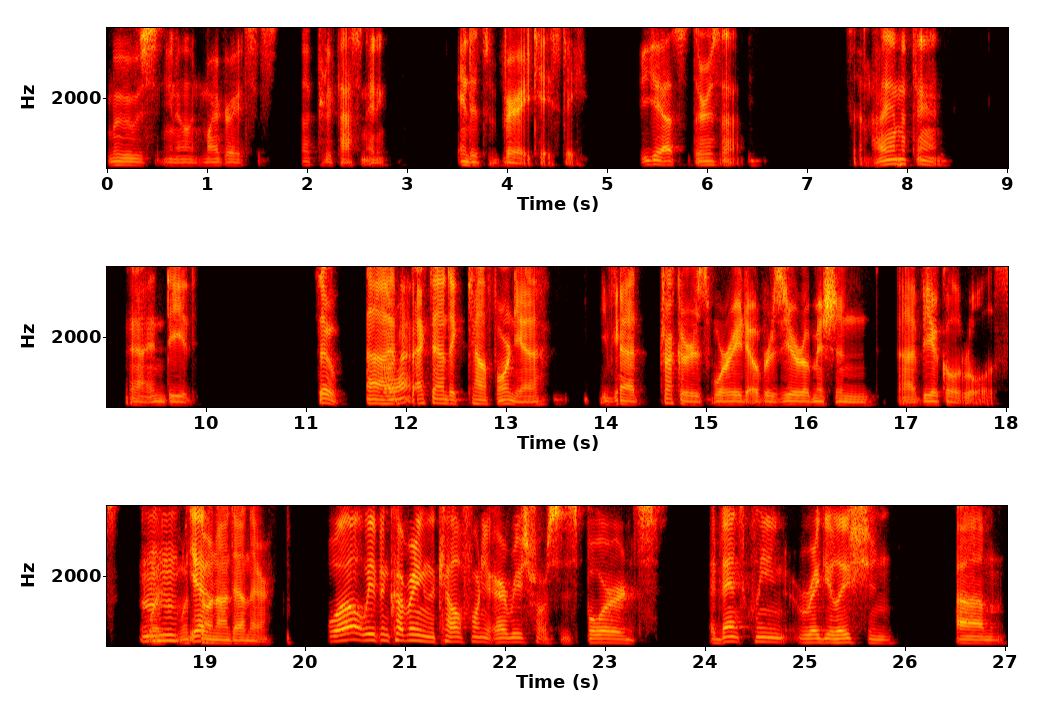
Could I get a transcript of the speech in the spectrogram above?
moves, you know, and migrates. is uh, pretty fascinating. And it's very tasty. Yes, there's that. So I am a fan. Yeah, indeed. So uh, right. back down to California, you've got truckers worried over zero emission uh, vehicle rules. Mm-hmm. What, what's yeah. going on down there? Well, we've been covering the California Air Resources Board's Advanced Clean Regulation, um,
